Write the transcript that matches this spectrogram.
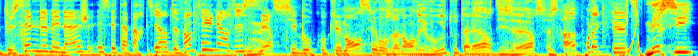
de scène de ménage. Et c'est à partir de 21h10. Merci beaucoup Clémence et on se donne rendez-vous tout à l'heure, 10h, ce sera pour l'actu. Merci,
